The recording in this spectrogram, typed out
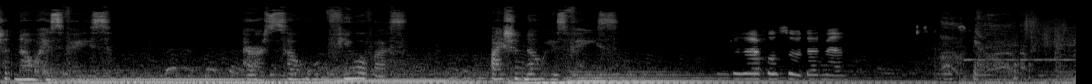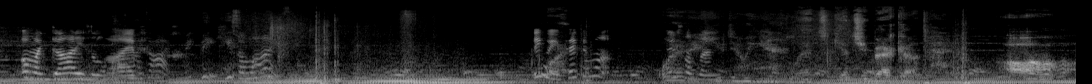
Should know his face. There are so few of us. I should know his face. Because I feel so a dead man. Oh my god, he's alive. Oh my god, Bigby, he's alive. Bigby, pick him up. Do something. What are you doing here? Let's get you back up. Oh,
